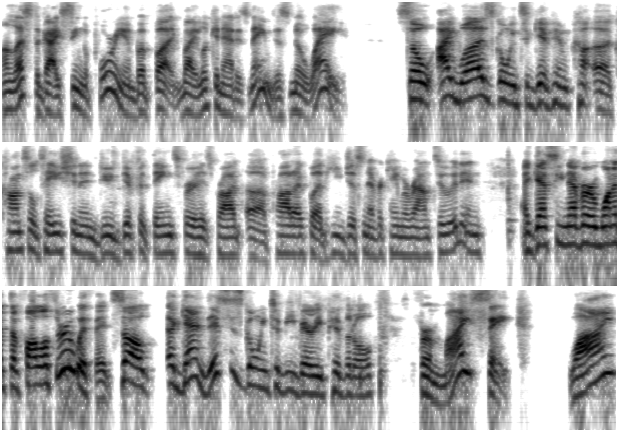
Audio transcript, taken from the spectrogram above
unless the guy's Singaporean. But, but by looking at his name, there's no way. So I was going to give him a uh, consultation and do different things for his pro- uh, product, but he just never came around to it, and I guess he never wanted to follow through with it. So again, this is going to be very pivotal for my sake. Why?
